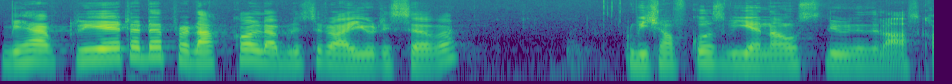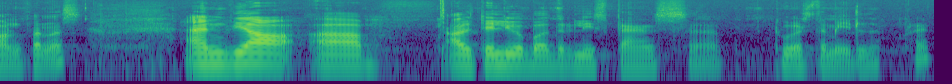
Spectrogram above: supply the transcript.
we have created a product called WSO2 IoT Server, which of course we announced during the last conference. And we are, uh, I'll tell you about the release plans uh, towards the middle. Right?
